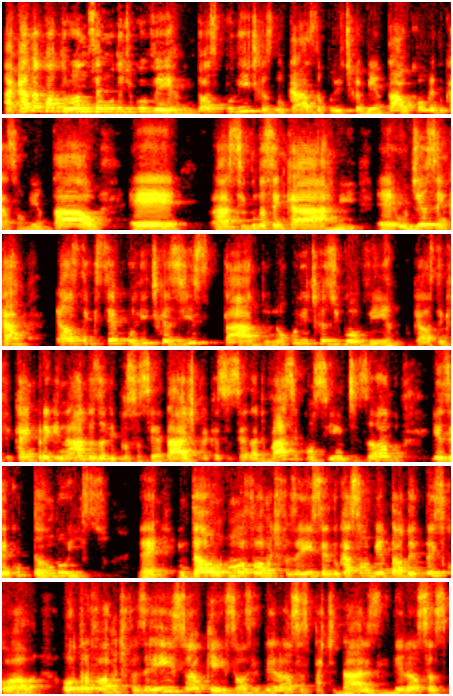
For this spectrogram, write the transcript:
A cada quatro anos você muda de governo. Então, as políticas, no caso da política ambiental, como educação ambiental, é, a segunda sem carne, é, o dia sem carro, elas têm que ser políticas de Estado, não políticas de governo, porque elas têm que ficar impregnadas ali para a sociedade, para que a sociedade vá se conscientizando e executando isso. Né? Então, uma forma de fazer isso é a educação ambiental dentro da escola. Outra forma de fazer isso é o quê? São as lideranças partidárias, lideranças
